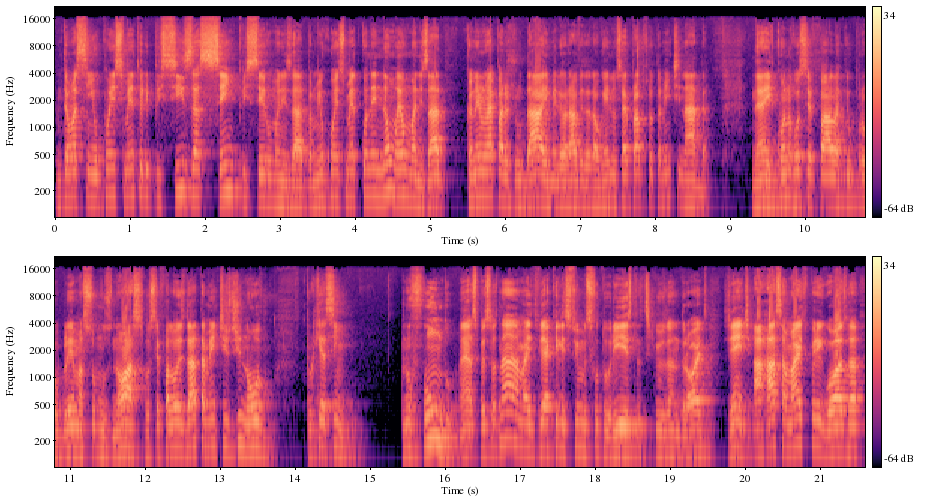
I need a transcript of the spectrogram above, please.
Então assim, o conhecimento ele precisa sempre ser humanizado. Para mim o conhecimento quando ele não é humanizado, quando ele não é para ajudar e melhorar a vida de alguém, não serve para absolutamente nada. Né? E quando você fala que o problema somos nós, você falou exatamente isso de novo. Porque assim, no fundo, né, as pessoas, ah, mas vê aqueles filmes futuristas que os androides. Gente, a raça mais perigosa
